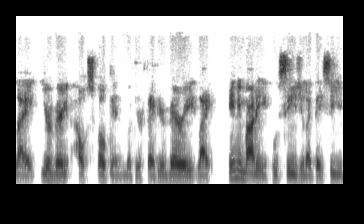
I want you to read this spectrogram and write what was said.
like you're very outspoken with your faith. You're very like anybody who sees you, like they see you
